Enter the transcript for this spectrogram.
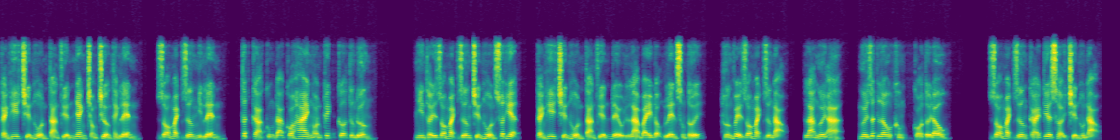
cảnh hy chiến hồn tàn phiến nhanh chóng trưởng thành lên, gió mạch dương nhìn lên, tất cả cũng đã có hai ngón kích cỡ tương đương nhìn thấy gió mạch dương chiến hồn xuất hiện, cảnh hy chiến hồn tàn phiến đều là bay động lên sông tới, hướng về gió mạch dương đạo, là ngươi à ngươi rất lâu không có tới đâu. Gió mạch dương cái kia sợi chiến hồn đạo,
